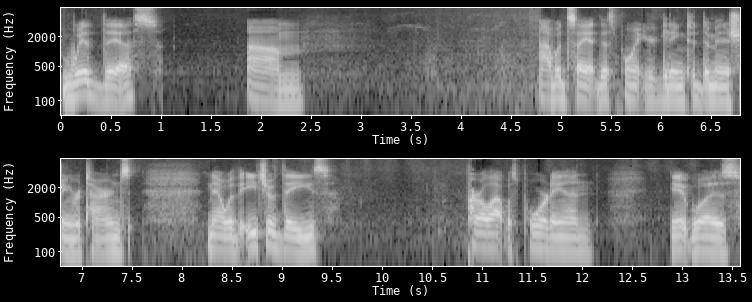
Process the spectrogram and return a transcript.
with this, um, I would say at this point you're getting to diminishing returns. Now, with each of these, perlite was poured in, it was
